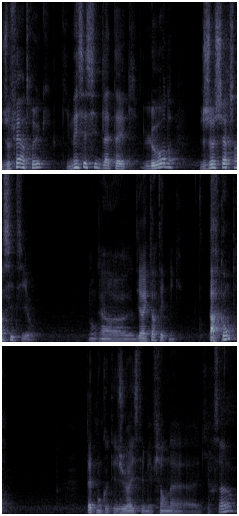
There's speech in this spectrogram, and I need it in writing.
je fais un truc qui nécessite de la tech lourde, je cherche un CTO, donc un euh, directeur technique. Par contre, peut-être mon côté juriste et méfiant qui ressort,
